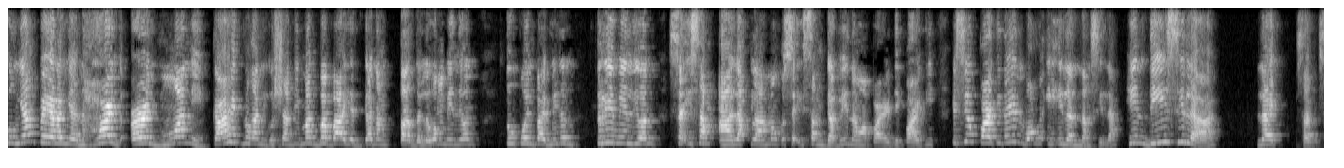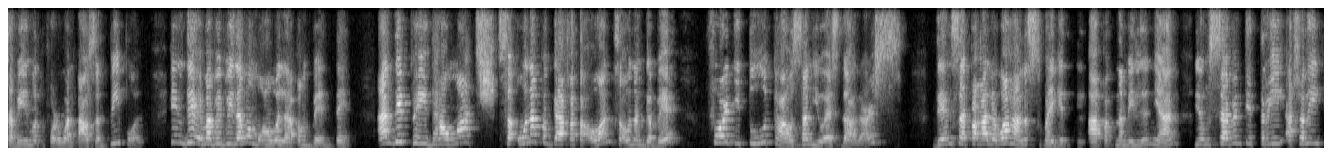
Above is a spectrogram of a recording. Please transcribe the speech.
kung yung pera yan, hard-earned money, kahit mga negosyante, magbabayad ka ng 2 milyon, 2.5 million, 3 million sa isang alak lamang o sa isang gabi ng mga party-party. Kasi yung party na yun, mukhang iilan lang sila. Hindi sila, like, sab- sabihin mo for 1,000 people. Hindi, eh, mabibilang mo mukhang wala pang 20. And they paid how much? Sa unang pagkakataon, sa unang gabi, 42,000 US dollars. Then sa pangalawa, halos mahigit 4 na milyon yan. Yung 73, actually,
